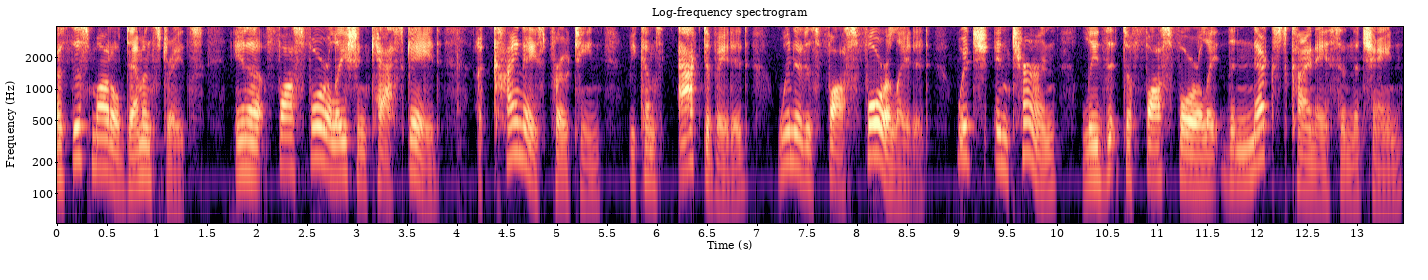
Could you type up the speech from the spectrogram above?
As this model demonstrates, in a phosphorylation cascade, a kinase protein becomes activated when it is phosphorylated, which in turn leads it to phosphorylate the next kinase in the chain,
